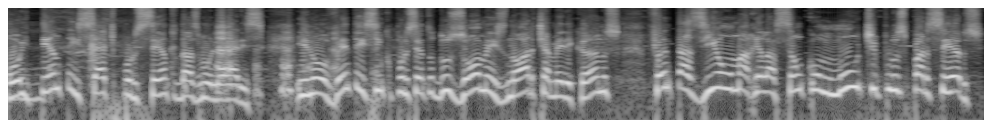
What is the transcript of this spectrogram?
87% das mulheres e 95% dos homens norte-americanos fantasiam uma relação com múltiplos parceiros.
